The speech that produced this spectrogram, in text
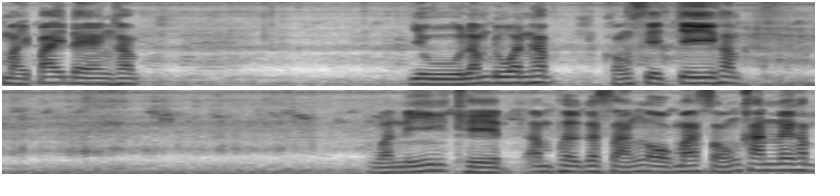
ใหม่ป้ายแดงครับ อยู่ลำดวนครับของเสียจีครับ วันนี้เขตอำเภอกระสังออกมาสองคันเลยครับ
